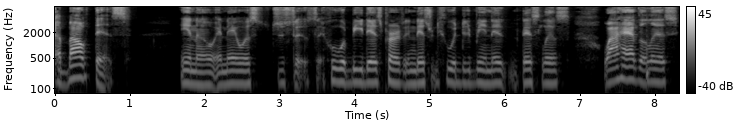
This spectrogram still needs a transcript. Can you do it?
about this, you know, and there was just who would be this person, this who would be in this, this list. Well, I have the list.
